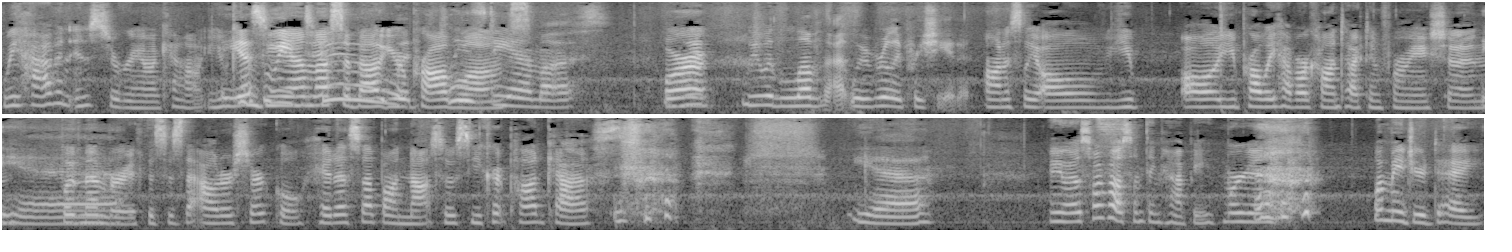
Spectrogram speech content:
We have an Instagram account. You can yes, we DM us about your problems. Please DM us. Or we, we would love that. We really appreciate it. honestly all you all you probably have our contact information Yeah. but remember if this is the outer circle hit us up on not so secret podcast yeah. anyway let's talk about something happy morgan what made your day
